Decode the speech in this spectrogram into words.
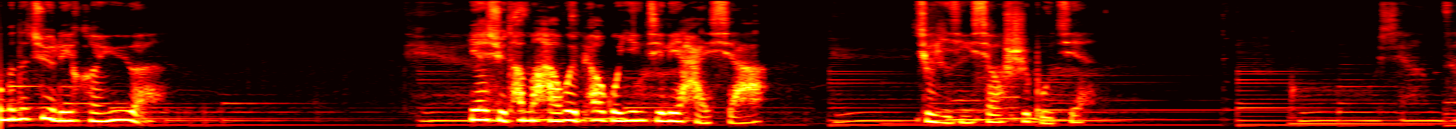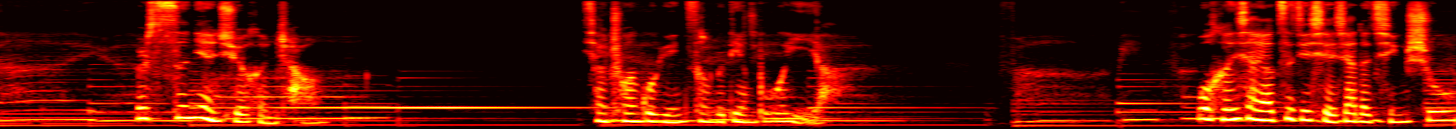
们的距离很远，也许他们还未飘过英吉利海峡，就已经消失不见。而思念却很长，像穿过云层的电波一样。我很想要自己写下的情书，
